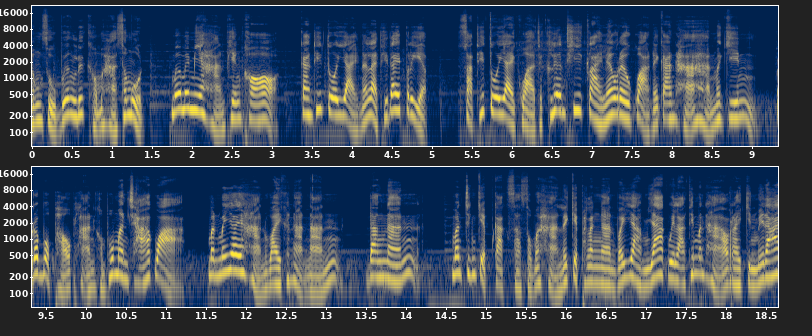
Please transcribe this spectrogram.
ลงสู่เบื้องลึกของมหาสมุทรเมื่อไม่มีอาหารเพียงพอ การที่ตัวใหญ่นั่นแหละที่ได้เปรียบ สัตว์ที่ตัวใหญ่กว่าจะเคลื่อนที่ไกลและเร็วกว่าในการหาอาหารมากิน ระบบเผาผลาญของพวกมันช้ากว่า มันไม่ย่อยอาหารไวขนาดนั้น ดังนั้นมันจึงเก็บกักสะสมอาหารและเก็บพลังงานไว้ยามยากเวลาที่มันหาอะไรกินไม่ได้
